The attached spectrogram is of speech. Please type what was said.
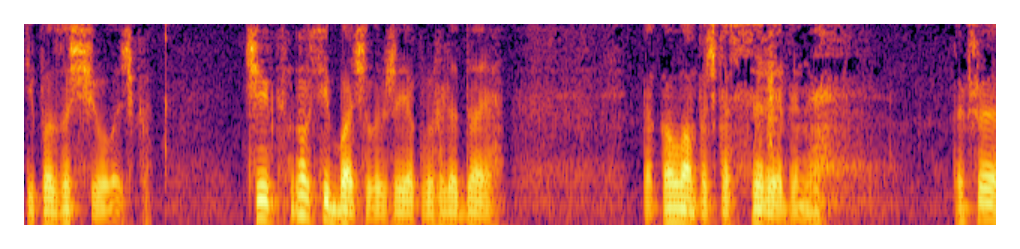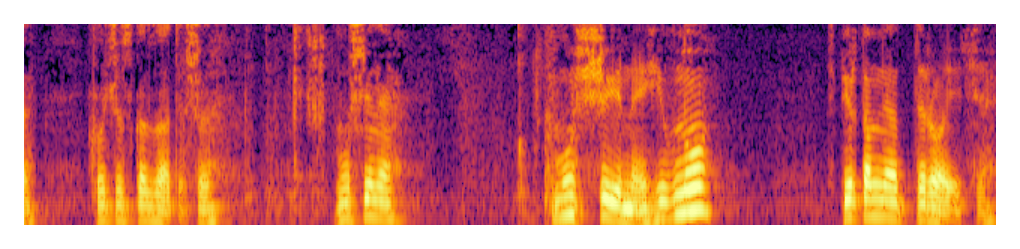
типа защолочка. Чик. Ну, всі бачили вже, як виглядає така лампочка зсередини. Так що хочу сказати, що мужчини, мужчини гівно спіртом не оттирається.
